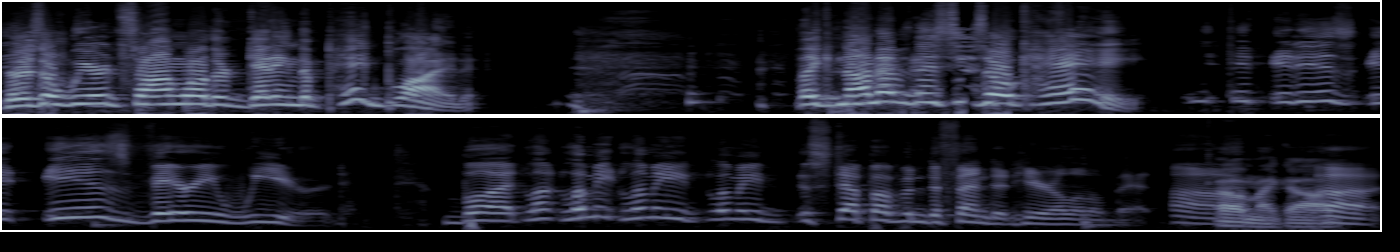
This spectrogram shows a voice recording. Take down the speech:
There's a weird song while they're getting the pig blood. Like none of this is okay. it, it is it is very weird but let, let me let me let me step up and defend it here a little bit um, Oh my god.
